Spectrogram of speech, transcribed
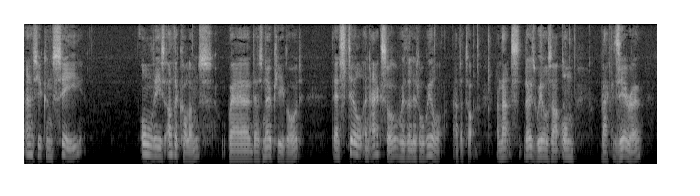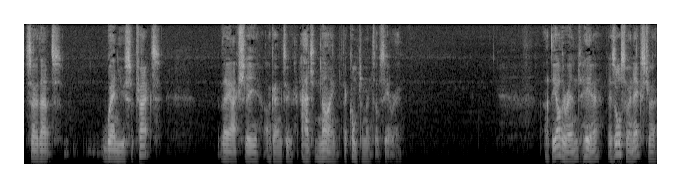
As you can see all these other columns where there's no keyboard there's still an axle with a little wheel at the top and that's those wheels are on rack 0 so that when you subtract they actually are going to add 9, the complement of 0. at the other end here, there's also an extra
